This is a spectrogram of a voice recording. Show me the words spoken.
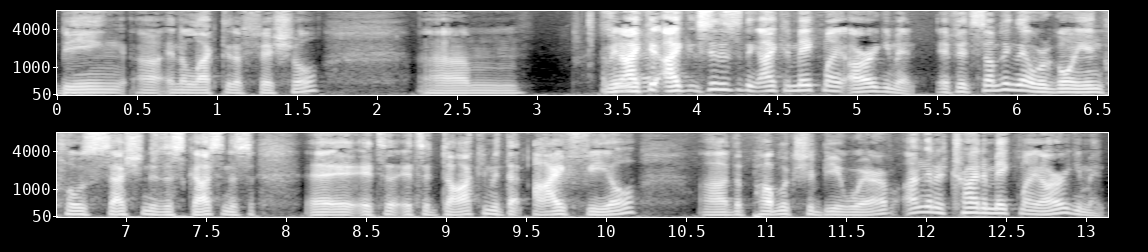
being uh, an elected official. Um, I mean, I can, I can see this is the thing. I can make my argument if it's something that we're going in closed session to discuss, and it's uh, it's a it's a document that I feel uh, the public should be aware of. I'm going to try to make my argument.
